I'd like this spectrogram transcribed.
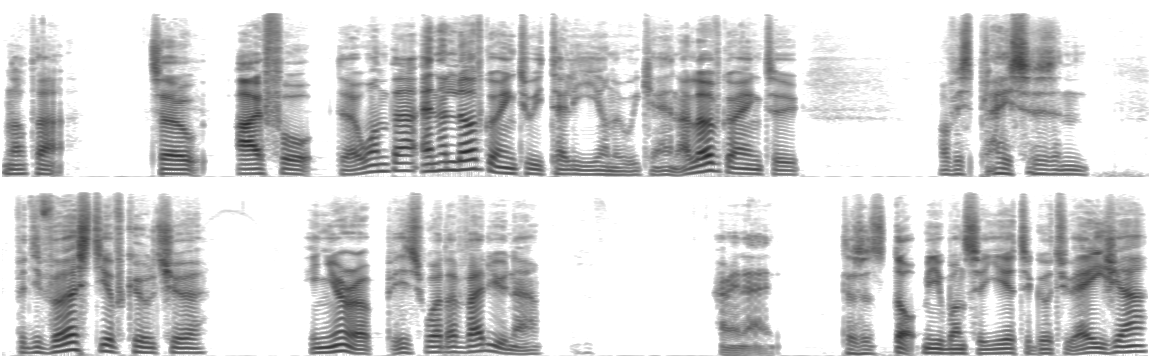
love that. So I thought, do I want that? And I love going to Italy on a weekend. I love going to all these places and the diversity of culture in Europe is what I value now. I mean, it doesn't stop me once a year to go to Asia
